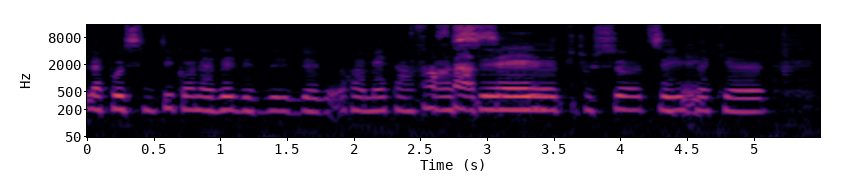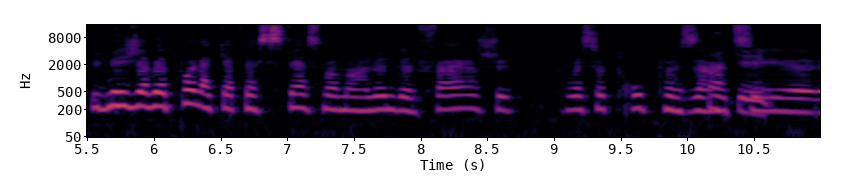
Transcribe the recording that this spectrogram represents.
la possibilité qu'on avait de, de, remettre en français, puis tout ça, tu sais. que, mais j'avais pas la capacité à ce moment-là de le faire. Je trouvais ça trop pesant, tu sais. Euh,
